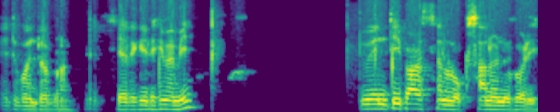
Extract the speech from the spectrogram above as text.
এইটো পইণ্টৰ পৰা। এতিয়া কি দেখিম আমি। টুৱেণ্টি পাৰ্চেণ্ট লোকচান অনুসৰি।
